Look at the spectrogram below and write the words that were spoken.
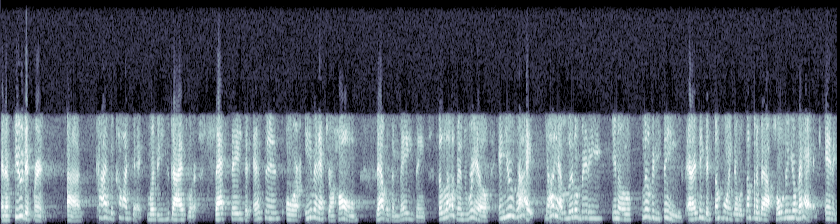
in a few different uh, kinds of contexts, whether you guys were backstage at Essence or even at your home. That was amazing. The love is real. And you're right. Y'all have little bitty, you know, little bitty things. And I think at some point there was something about holding your bag. And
